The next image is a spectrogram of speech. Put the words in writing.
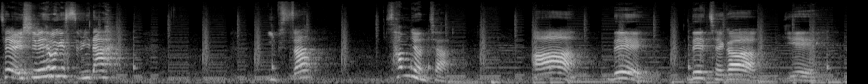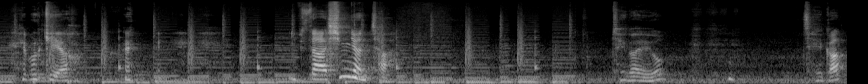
제가 열심히 해보겠습니다. 입사 3년차. 아, 네. 네, 제가, 예, 해볼게요. 입사 10년차. 제가예요? 제가?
